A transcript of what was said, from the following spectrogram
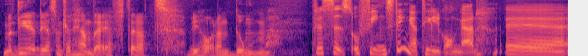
Men det är det som kan hända efter att vi har en dom Precis, och finns det inga tillgångar, eh,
